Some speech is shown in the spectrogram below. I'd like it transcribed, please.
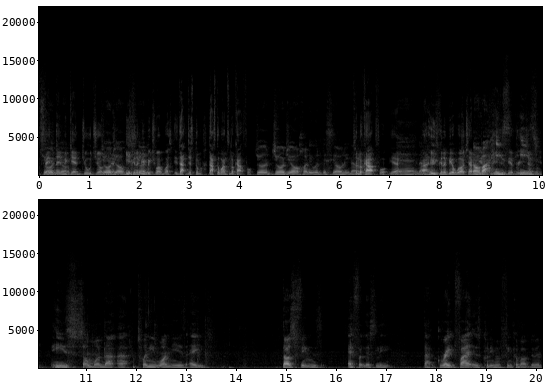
Say the name again. Giorgio. Giorgio yeah. He's gonna be which one? What's, is that just the? That's the one to look out for. Gior- Giorgio Hollywood Visioli. Now. To look out for. Yeah. Yeah, no, who's gonna be a world champion? No, but he's gonna be a British he's he's someone that at 21 years age does things effortlessly that great fighters couldn't even think about doing.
